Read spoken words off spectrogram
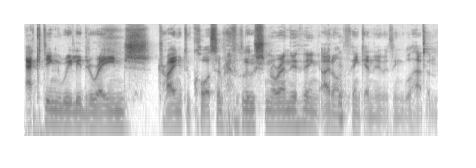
acting really deranged, trying to cause a revolution or anything, I don't think anything will happen.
